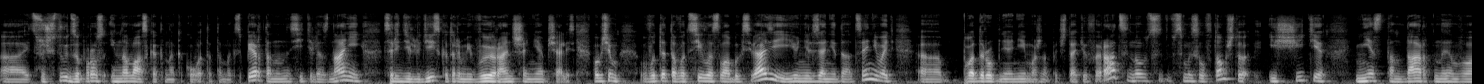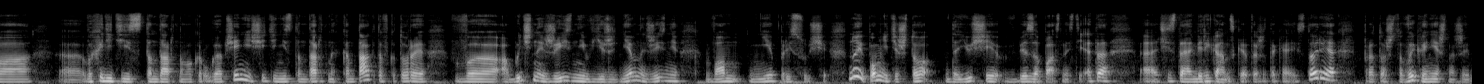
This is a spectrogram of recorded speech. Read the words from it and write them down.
э, существует запрос и на вас, как на какого-то там эксперта, на носителя знаний среди людей, с которыми вы раньше не общались. В общем, вот эта вот сила слабых связей, ее нельзя недооценивать, э, подробнее о ней можно почитать у Ферраци, но смысл в том, что ищите нестандартного, э, выходите из стандартного круга общения, ищите нестандартных контактов, которые в обычной жизни, в ежедневной повседневной жизни вам не присущи. Ну и помните, что дающие в безопасности. Это э, чисто американская тоже такая история про то, что вы, конечно же,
